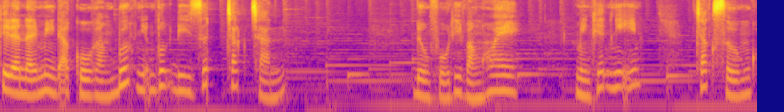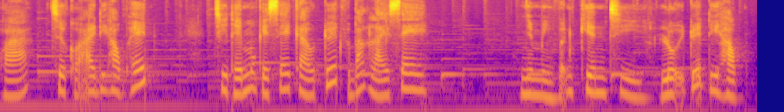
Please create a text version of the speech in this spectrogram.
thì lần ấy mình đã cố gắng bước những bước đi rất chắc chắn. Đường phố thì vắng hoe. Mình thiết nghĩ chắc sớm quá chưa có ai đi học hết. Chỉ thấy một cái xe cào tuyết và bác lái xe. Nhưng mình vẫn kiên trì lội tuyết đi học.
